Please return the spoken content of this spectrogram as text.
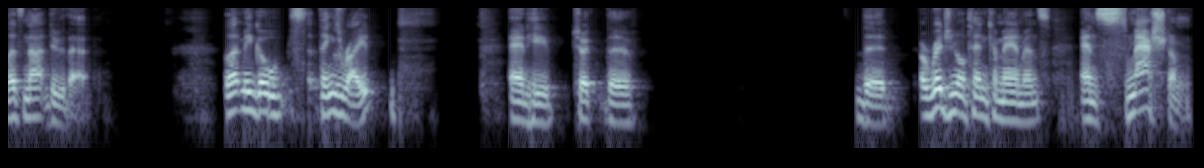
let's not do that. Let me go set things right. And he took the the original Ten Commandments and smashed them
